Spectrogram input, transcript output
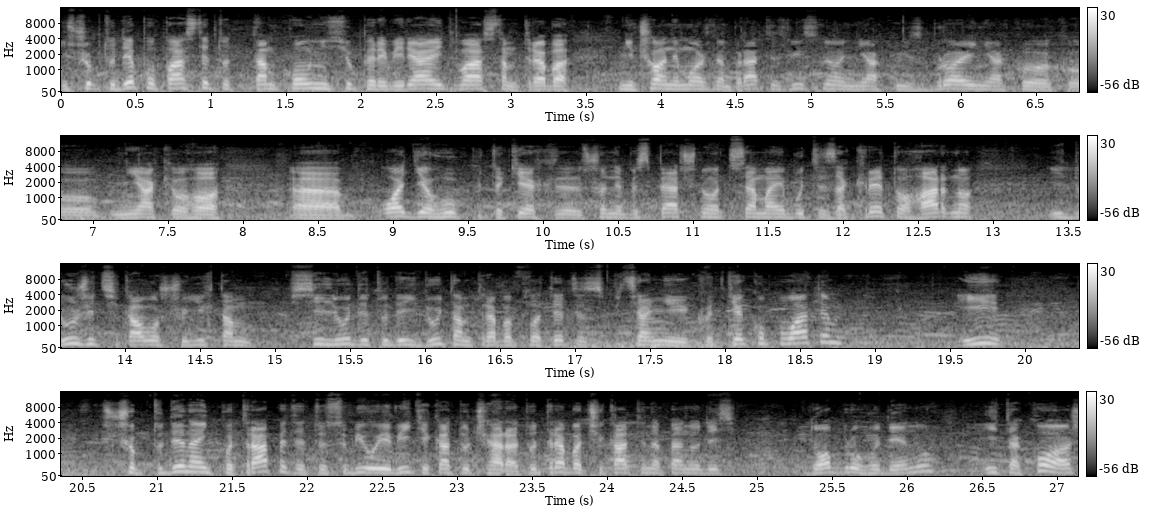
І щоб туди попасти, то там повністю перевіряють вас, там треба нічого не можна брати, звісно, ніякої зброї, ніякого, ніякого одягу, таких, е, що небезпечного. Все має бути закрито, гарно. І дуже цікаво, що їх там всі люди туди йдуть, там треба платити за спеціальні квитки купувати. І щоб туди навіть потрапити, то собі уявіть, яка тут черга. Тут треба чекати, напевно, десь добру годину. І також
